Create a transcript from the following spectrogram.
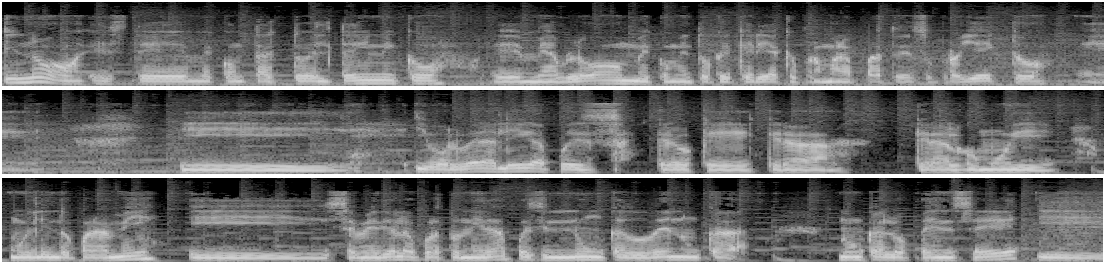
y no, este, me contactó el técnico, eh, me habló, me comentó que quería que formara parte de su proyecto eh, y, y, volver a liga, pues creo que, que era que era algo muy, muy lindo para mí y se me dio la oportunidad, pues nunca dudé, nunca, nunca lo pensé y,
